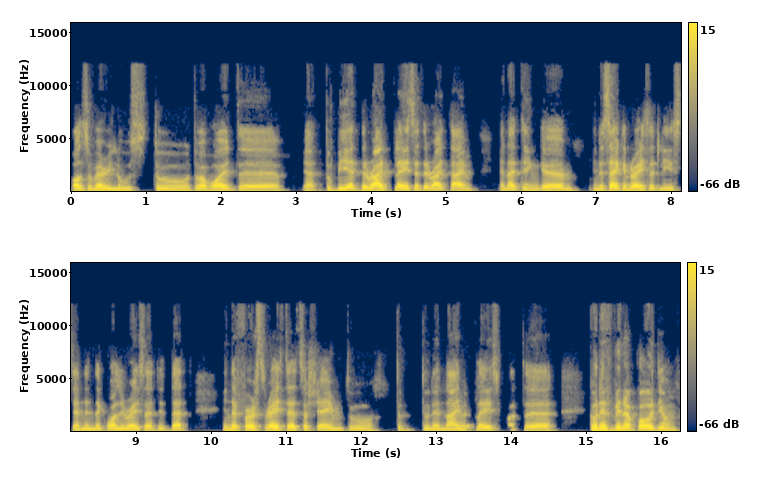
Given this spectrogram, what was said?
also very loose to to avoid uh, yeah to be at the right place at the right time. And I think um, in the second race at least, and in the quali race, I did that. In the first race, that's a shame to to to the ninth yeah. place, but uh, could have been a podium.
